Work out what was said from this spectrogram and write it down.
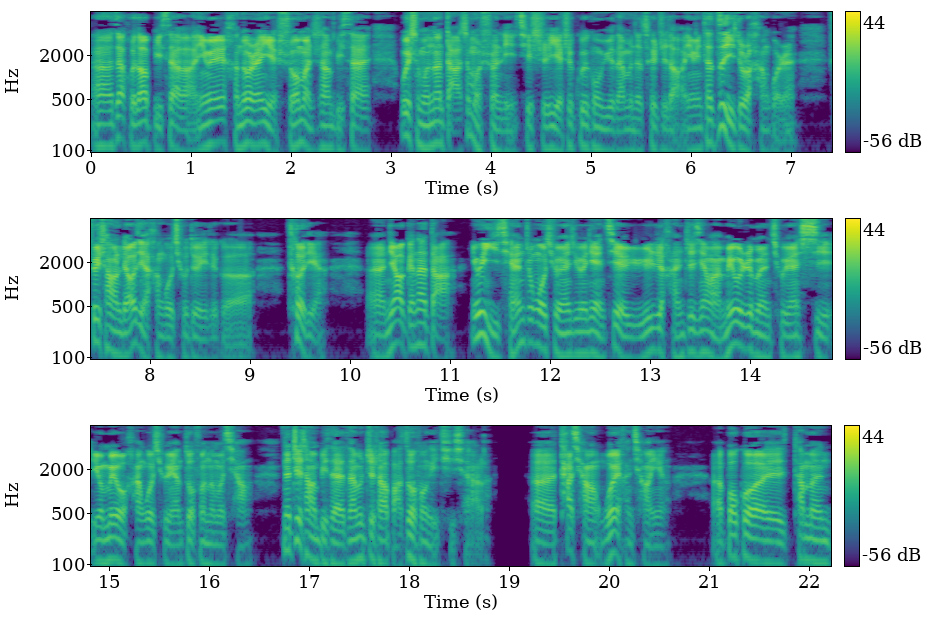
呃，再回到比赛吧，因为很多人也说嘛，这场比赛为什么能打这么顺利，其实也是归功于咱们的崔指导，因为他自己就是韩国人，非常了解韩国球队这个特点。呃，你要跟他打，因为以前中国球员就有点介于日韩之间嘛，没有日本球员细，又没有韩国球员作风那么强。那这场比赛咱们至少把作风给提起来了。呃，他强，我也很强硬。啊，包括他们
